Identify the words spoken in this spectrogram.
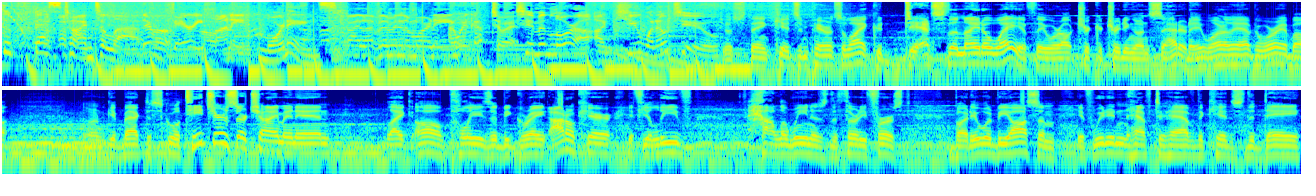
It's It's the best time to laugh. They're very funny. Mornings. I love them in the morning. I wake up to it. Tim and Laura on Q102. Just think kids and parents alike could dance the night away if they were out trick or treating on Saturday. What do they have to worry about? Want to get back to school. Teachers are chiming in like, oh, please, it'd be great. I don't care if you leave Halloween as the 31st, but it would be awesome if we didn't have to have the kids the day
